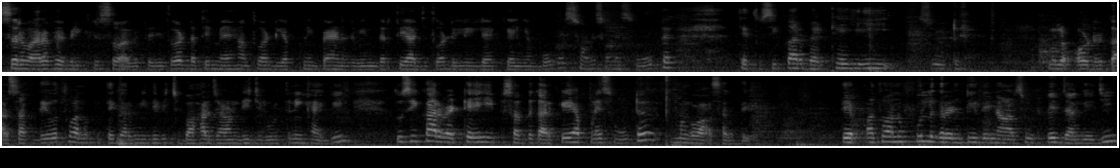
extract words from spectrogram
ਸਰਵਾਰਾ ਫੈਬਰਿਕ ਵਿੱਚ ਸਵਾਗਤ ਹੈ ਜੀ ਤੁਹਾਡਾ ਤੇ ਮੈਂ ਹਾਂ ਤੁਹਾਡੀ ਆਪਣੀ ਭੈਣ ਰਵਿੰਦਰ ਤੇ ਅੱਜ ਤੁਹਾਡੇ ਲਈ ਲੈ ਕੇ ਆਈ ਹਾਂ ਬਹੁਤ ਸੋਹਣੇ ਸੋਹਣੇ ਸੂਟ ਤੇ ਤੁਸੀਂ ਘਰ ਬੈਠੇ ਹੀ ਸੂਟ ਮਤਲਬ ਆਰਡਰ ਕਰ ਸਕਦੇ ਹੋ। ਤੁਹਾਨੂੰ ਕਿਤੇ ਗਰਮੀ ਦੇ ਵਿੱਚ ਬਾਹਰ ਜਾਣ ਦੀ ਜ਼ਰੂਰਤ ਨਹੀਂ ਹੈਗੀ। ਤੁਸੀਂ ਘਰ ਬੈਠੇ ਹੀ ਪਸੰਦ ਕਰਕੇ ਆਪਣੇ ਸੂਟ ਮੰਗਵਾ ਸਕਦੇ ਹੋ। ਤੇ ਆਪਾਂ ਤੁਹਾਨੂੰ ਫੁੱਲ ਗਾਰੰਟੀ ਦੇ ਨਾਲ ਸੂਟ ਭੇਜਾਂਗੇ ਜੀ।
